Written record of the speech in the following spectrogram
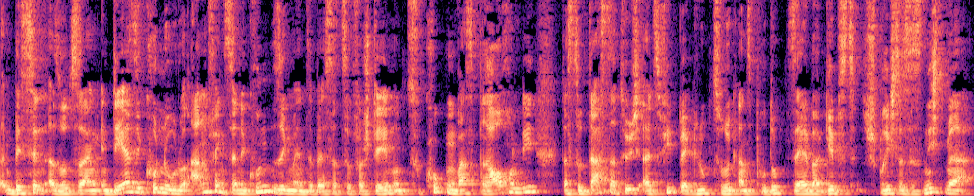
ein bisschen, also sozusagen in der Sekunde, wo du anfängst, deine Kundensegmente besser zu verstehen und zu gucken, was brauchen die, dass du das natürlich als Feedback Loop zurück ans Produkt selber gibst. Sprich, das ist nicht mehr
